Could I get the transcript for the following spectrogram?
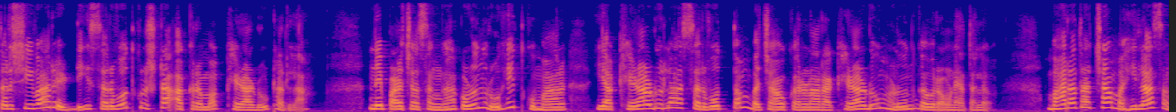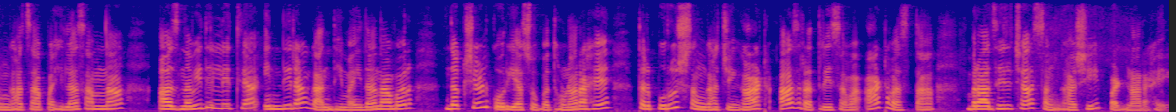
तर शिवा रेड्डी सर्वोत्कृष्ट आक्रमक खेळाडू ठरला. नेपाळच्या संघाकडून रोहित कुमार या खेळाडूला सर्वोत्तम बचाव करणारा खेळाडू म्हणून गौरवण्यात आलं. भारताच्या महिला संघाचा पहिला सामना आज नवी दिल्लीतल्या इंदिरा गांधी मैदानावर दक्षिण कोरियासोबत होणार आहे. तर पुरुष संघाची गाठ आज रात्री सव्वा आठ वाजता ब्राझीलच्या संघाशी पडणार आहे.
